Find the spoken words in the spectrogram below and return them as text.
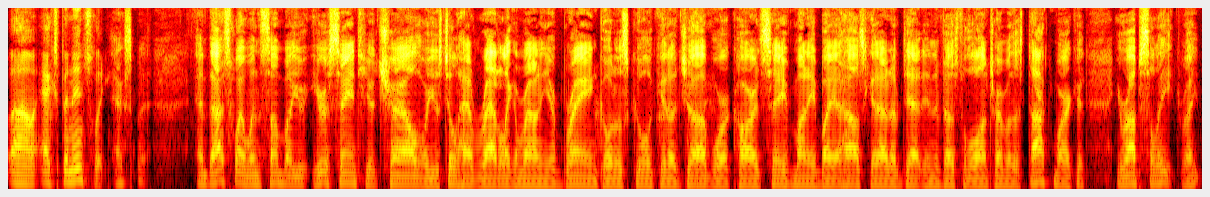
uh, exponentially. Expo- and that's why when somebody you're saying to your child, or you still have rattling around in your brain, go to school, get a job, work hard, save money, buy a house, get out of debt, and invest for the long term of the stock market, you're obsolete, right?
